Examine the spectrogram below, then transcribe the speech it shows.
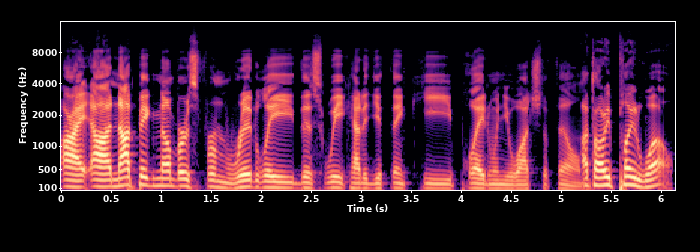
All right, uh, not big numbers from Ridley this week. How did you think he played when you watched the film? I thought he played well.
